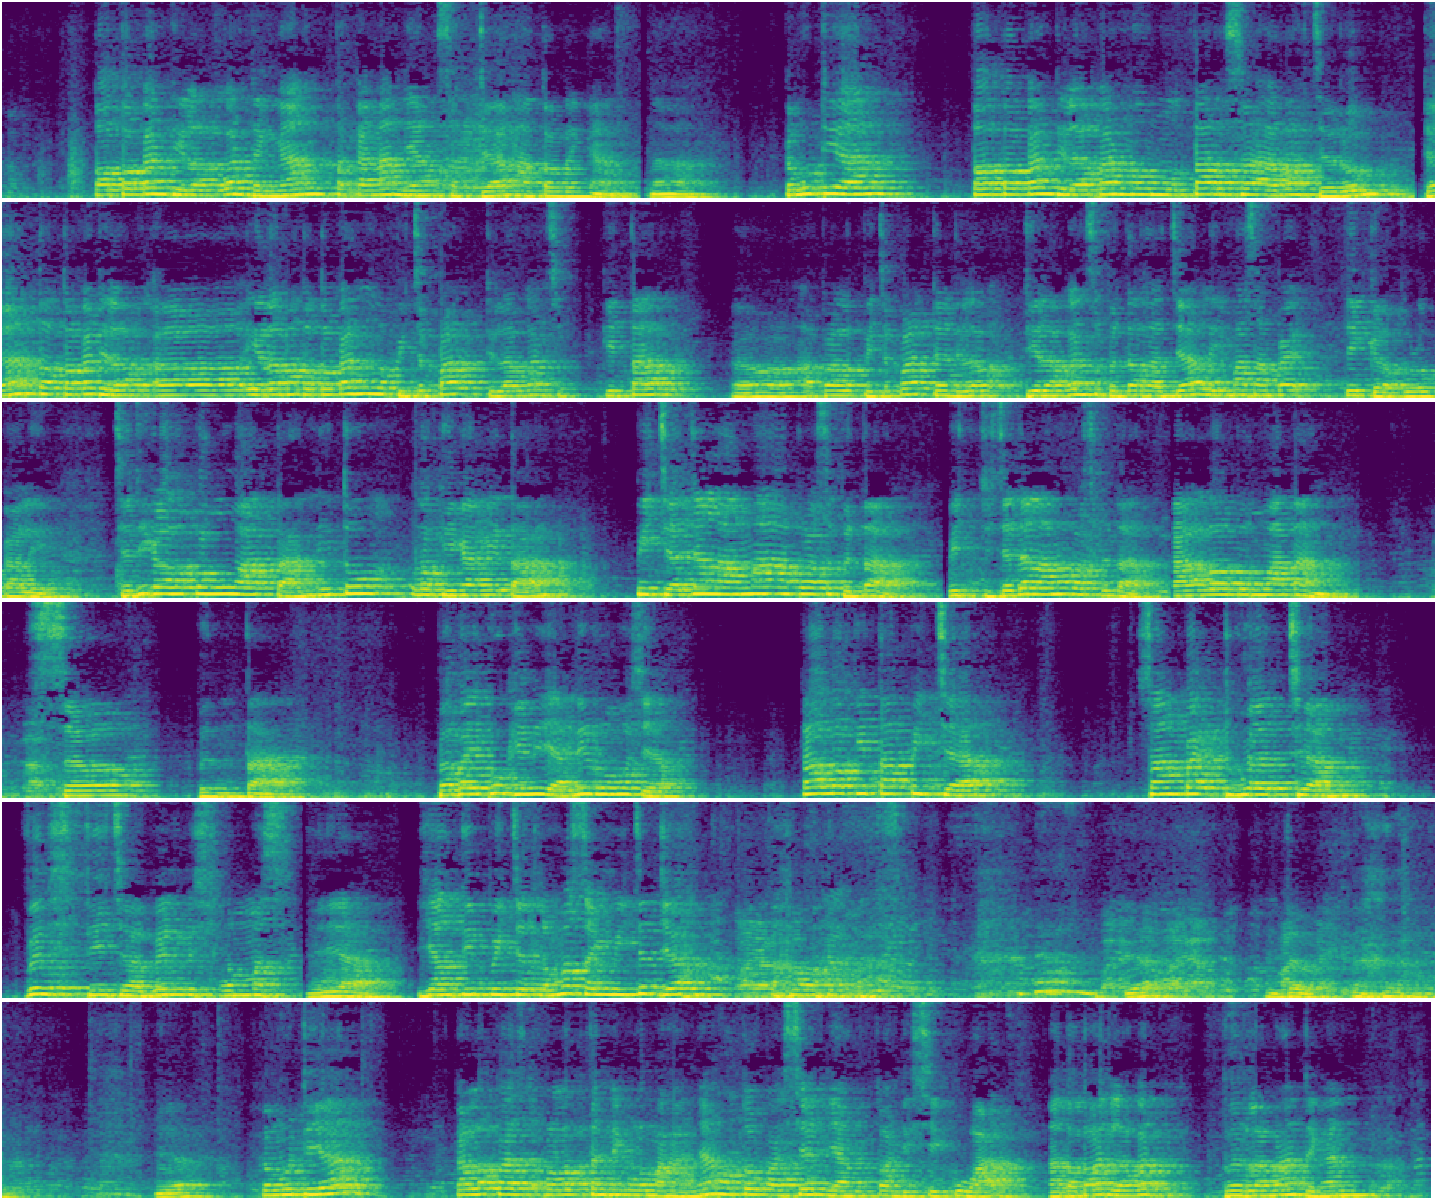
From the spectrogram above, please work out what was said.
totokan dilakukan dengan tekanan yang sedang atau ringan nah kemudian totokan dilakukan memutar searah jarum dan totokan dilakukan uh, irama totokan lebih cepat dilakukan sekitar uh, apa lebih cepat dan dilakukan sebentar saja 5 sampai 30 kali. Jadi kalau penguatan itu logika kita pijatnya lama apa sebentar? Pijatnya lama apa sebentar? Kalau penguatan sebentar. Bapak Ibu gini ya, ini rumus ya. Kalau kita pijat sampai dua jam wis dijamin wis lemes. Iya. Yang dipijat lemes saya mijet ya. Ya. Itu. Ya. Kemudian kalau pas kalau teknik kelemahannya untuk pasien yang kondisi kuat atau nah, dilakukan berlawanan dengan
